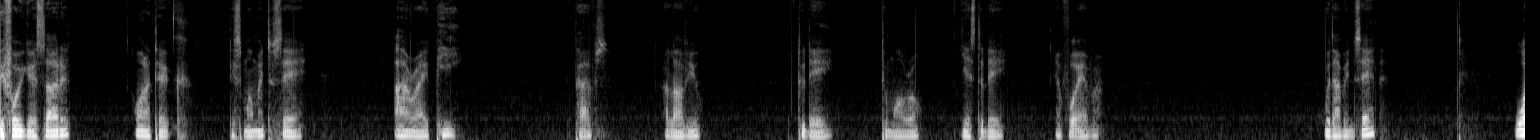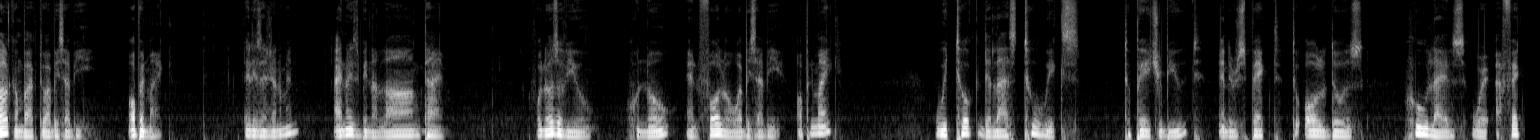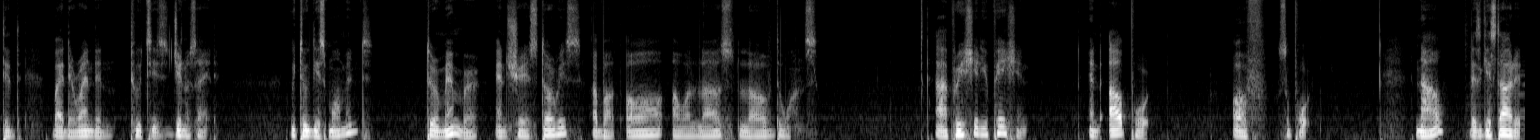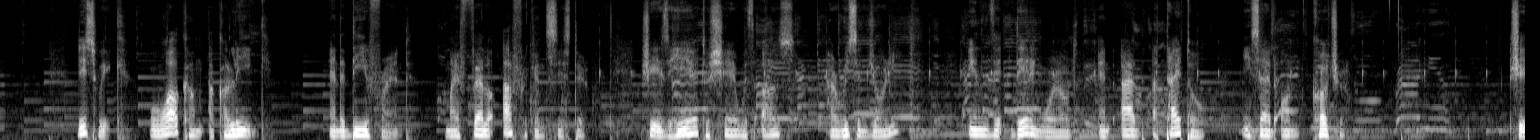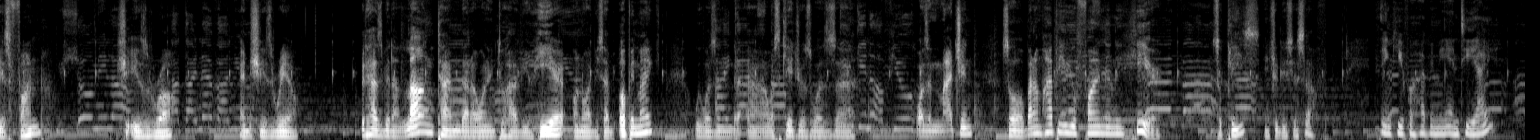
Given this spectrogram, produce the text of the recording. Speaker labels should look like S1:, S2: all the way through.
S1: Before we get started, I want to take this moment to say R.I.P. Paps, I love you. Today, tomorrow, yesterday, and forever. With that being said, welcome back to Wabi Sabi Open Mic. Ladies and gentlemen, I know it's been a long time. For those of you who know and follow Wabi Sabi Open Mic, we took the last two weeks to pay tribute and respect to all those whose lives were affected by the Rwandan Tutsis genocide. We took this moment to remember and share stories about all our lost loved ones. I appreciate your patience and output of support. Now, let's get started. This week, we welcome a colleague and a dear friend, my fellow African sister. She is here to share with us her recent journey in the dating world and add a title inside on culture. She is fun, she is raw, and she is real. It has been a long time that I wanted to have you here on Wabi Sabi Open Mic. We wasn't uh, our schedules was uh, wasn't matching, so but I'm happy you're finally here. So please introduce yourself.
S2: Thank you for having me, NTI.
